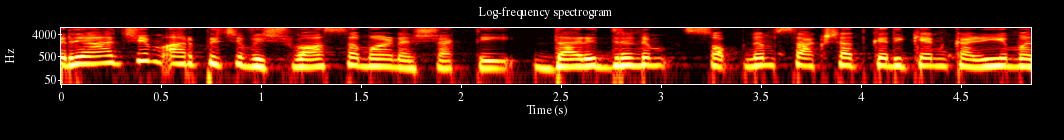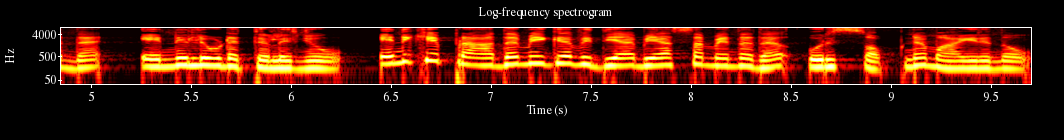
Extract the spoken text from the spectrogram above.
രാജ്യം അർപ്പിച്ച വിശ്വാസമാണ് ശക്തി. ദരിദ്രനും സ്വപ്നം സാക്ഷാത്കരിക്കാൻ കഴിയുമെന്ന് എന്നിലൂടെ തെളിഞ്ഞു. എനിക്ക് പ്രാഥമിക വിദ്യാഭ്യാസം എന്നത് ഒരു സ്വപ്നമായിരുന്നു.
